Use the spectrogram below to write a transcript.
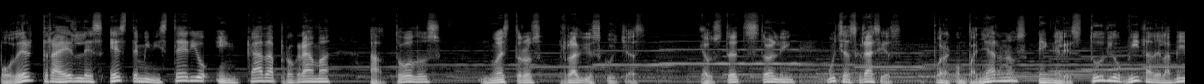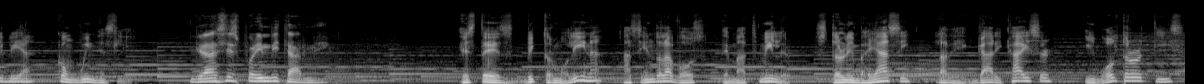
poder traerles este ministerio en cada programa a todos nuestros radioescuchas. Y a usted, Sterling, muchas gracias por acompañarnos en el estudio Vida de la Biblia con Winnesley. Gracias por invitarme. Este es Víctor Molina haciendo la voz de Matt Miller, Sterling Bayasi, la de Gary Kaiser y Walter Ortiz,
